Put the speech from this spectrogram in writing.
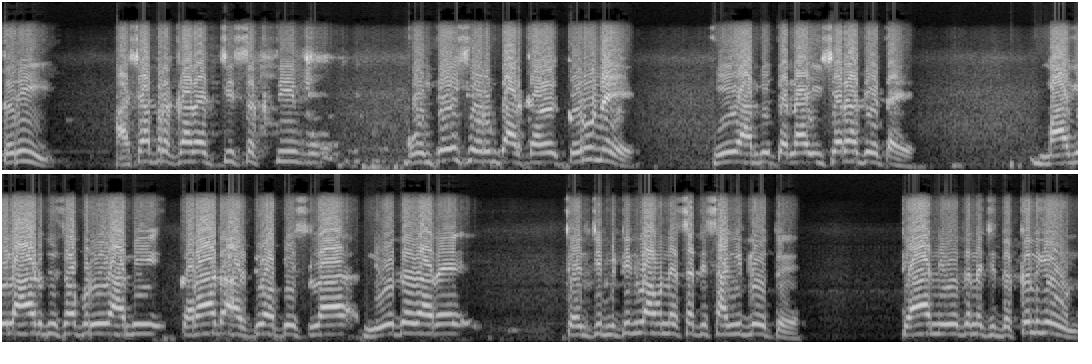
तरी अशा प्रकारची सक्ती कोणत्याही शोरूम धारकाला करू नये ही आम्ही त्यांना इशारा देत आहे. मागील आठ दिवसापूर्वी आम्ही कराड आर टी ऑफिसला निवेदनाने त्यांची मिटिंग लावण्यासाठी सांगितले होते. त्या निवेदनाची दखल घेऊन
